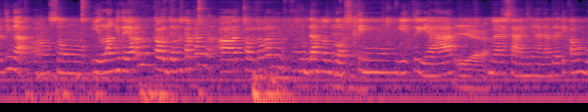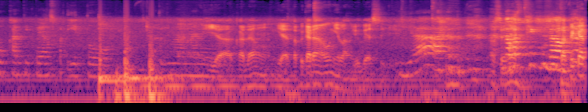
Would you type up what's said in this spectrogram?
Berarti nggak langsung hilang gitu ya? Kan kalau zaman sekarang kan uh, cowok-cowok kan mudah ngeghosting gitu ya iya. bahasanya. Nah berarti kamu bukan tipe yang seperti itu iya kadang ya tapi kadang aku ngilang juga sih. Iya. Maksudnya tapi kan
